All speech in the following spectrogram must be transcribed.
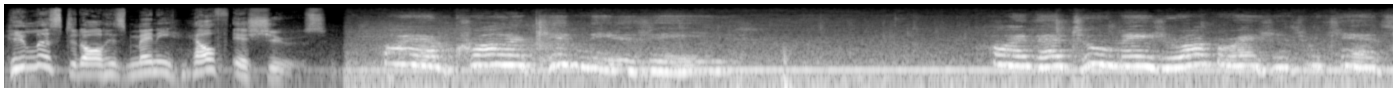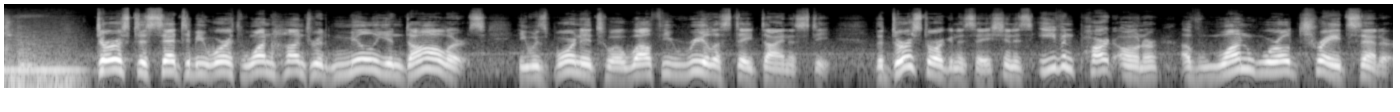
He listed all his many health issues. I have chronic kidney disease. I've had two major operations for cancer. Durst is said to be worth $100 million. He was born into a wealthy real estate dynasty. The Durst organization is even part owner of One World Trade Center.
